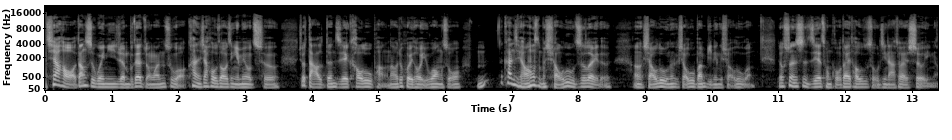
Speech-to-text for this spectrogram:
恰好当时维尼人不在转弯处哦，看了一下后照镜也没有车，就打了灯直接靠路旁，然后就回头一望说：“嗯，这看起来好像什么小路之类的。”嗯，小路那个小鹿斑比那个小路啊，就顺势直接从口袋掏出手机拿出来摄影啊。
